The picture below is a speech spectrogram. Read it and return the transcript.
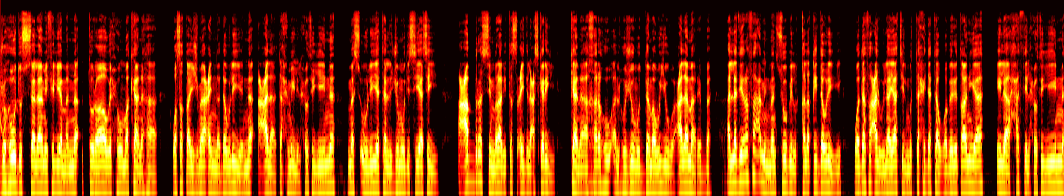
جهود السلام في اليمن تراوح مكانها وسط إجماع دولي على تحميل الحوثيين مسؤولية الجمود السياسي. عبر استمرار التصعيد العسكري كان آخره الهجوم الدموي على مارب الذي رفع من منسوب القلق الدولي ودفع الولايات المتحدة وبريطانيا إلى حث الحوثيين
